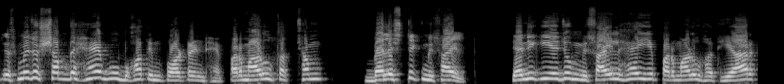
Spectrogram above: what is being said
जिसमें जो शब्द हैं, वो बहुत इंपॉर्टेंट है। परमाणु सक्षम बैलिस्टिक मिसाइल यानी कि ये जो मिसाइल है, ये परमाणु हथियार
